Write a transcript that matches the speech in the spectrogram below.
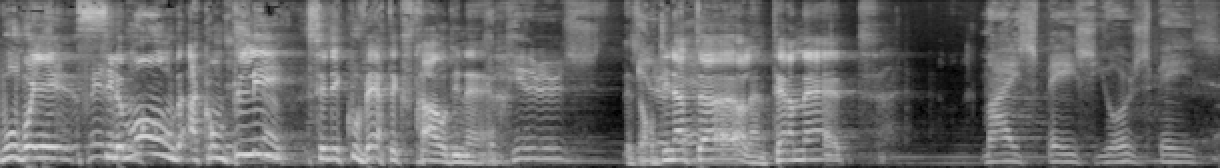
Vous voyez, si le monde accomplit ces découvertes extraordinaires, les ordinateurs, l'Internet, my space, your space.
